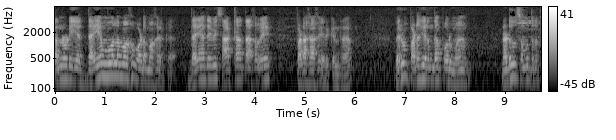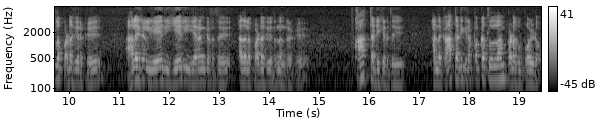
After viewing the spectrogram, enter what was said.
தன்னுடைய தய மூலமாக ஓடமாக இருக்கார். தயாதேவி சாட்சாத்தாகவே படகாக இருக்கின்றார். வெறும் படகு இருந்தால் போருமா? நடு சமுத்திரத்தில் படகு இருக்குது அலைகள் ஏறி ஏறி இறங்குறது அதில் படகு இருந்துருக்கு காத்தடிக்கிறது. அந்த காத்தடிக்கிற பக்கத்துலலாம் படகு போயிடும்.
